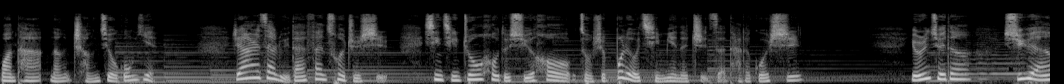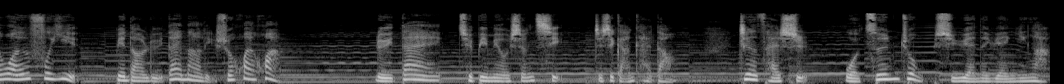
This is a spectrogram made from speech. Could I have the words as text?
望他能成就功业。然而在吕带犯错之时，性情忠厚的徐后总是不留情面地指责他的过失。有人觉得徐元忘恩负义，便到吕带那里说坏话，吕带却并没有生气，只是感慨道：“这才是我尊重徐元的原因啊。”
